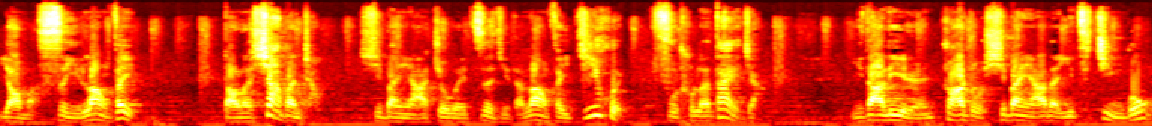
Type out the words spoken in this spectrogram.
要么肆意浪费。到了下半场，西班牙就为自己的浪费机会付出了代价。意大利人抓住西班牙的一次进攻，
